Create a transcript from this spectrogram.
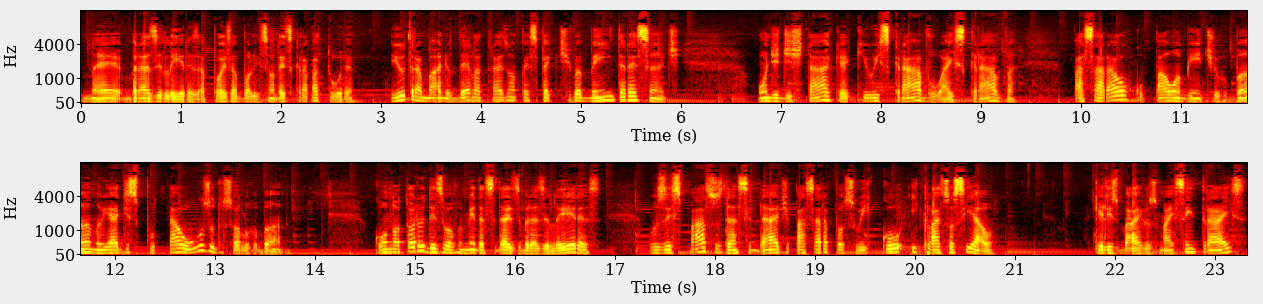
né, brasileiras após a abolição da escravatura. E o trabalho dela traz uma perspectiva bem interessante, onde destaca que o escravo, a escrava, passará a ocupar o ambiente urbano e a disputar o uso do solo urbano. Com o notório desenvolvimento das cidades brasileiras, os espaços da cidade passaram a possuir cor e classe social, Aqueles bairros mais centrais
